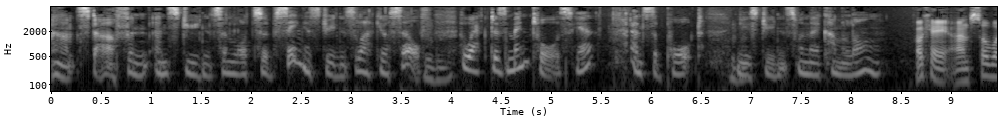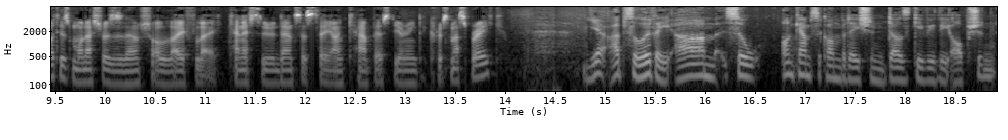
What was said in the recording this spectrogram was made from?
um, staff and, and students and lots of senior students like yourself mm-hmm. who act as mentors, yeah, and support mm-hmm. new students when they come along. Okay, and so what is Monash residential life like? Can students stay on campus during the Christmas break? Yeah, absolutely. Um, so on campus accommodation does give you the option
